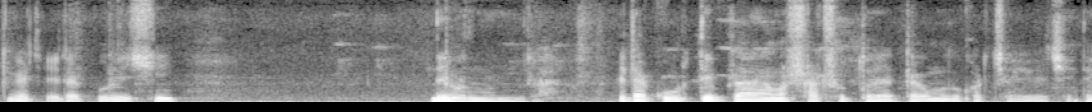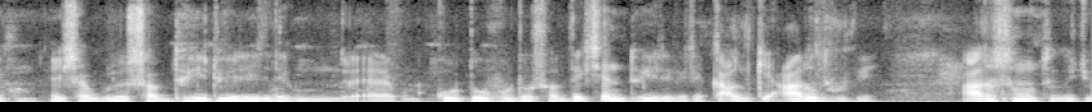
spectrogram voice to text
ঠিক আছে, এটা করেছি। দেখুন বন্ধুরা, এটা করতে প্রায় আমার ষাট সত্তর হাজার টাকার মতো খরচা হয়ে গেছে। দেখুন, এই সবগুলো সব ধুয়ে ধুয়ে রেখেছে। দেখুন বন্ধুরা, এরকম কোটো ফোটো সব দেখছেন? ধুয়ে রেখেছে। কালকে আরও ধুবে আরও সমস্ত কিছু,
